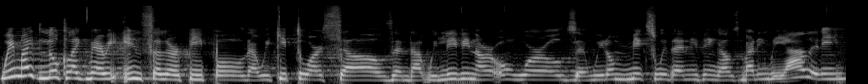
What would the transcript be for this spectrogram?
we might look like very insular people that we keep to ourselves and that we live in our own worlds and we don't mix with anything else. But in reality,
